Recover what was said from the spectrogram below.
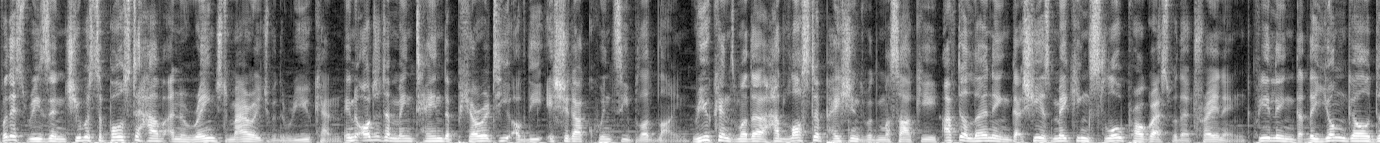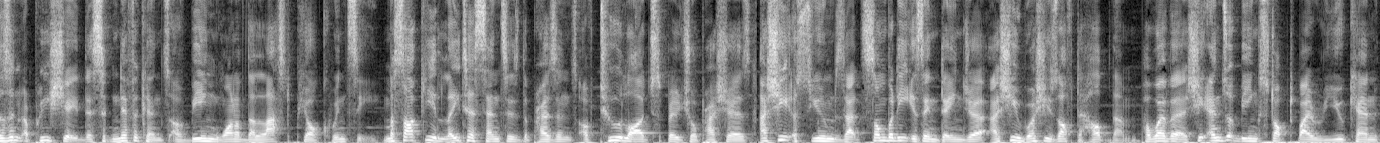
For this reason, she was supposed to have an arranged marriage with Ryuken in order to maintain the purity of the Ishida Quincy bloodline. Ryuken's mother had lost her patience with Masaki after learning that she is making slow progress with her training, feeling that the young girl doesn't appreciate the significance of being one of the last pure Quincy. Masaki later senses the presence of two large spiritual pressures as she assumes that somebody is in danger as she rushes off to help them. However, she ends up being stopped by Ryuken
